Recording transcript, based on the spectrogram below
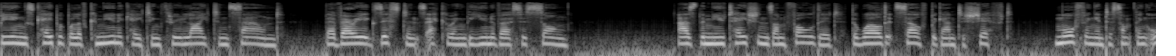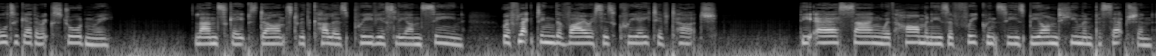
Beings capable of communicating through light and sound, their very existence echoing the universe's song. As the mutations unfolded, the world itself began to shift, morphing into something altogether extraordinary. Landscapes danced with colours previously unseen, reflecting the virus's creative touch. The air sang with harmonies of frequencies beyond human perception,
